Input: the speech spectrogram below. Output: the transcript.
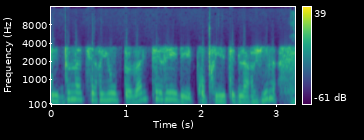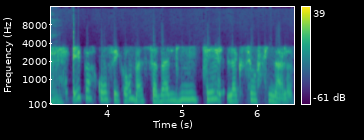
ces deux matériaux peuvent altérer les propriétés de l'argile, Mhm. et par conséquent, bah, ça va limiter l'action finale.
